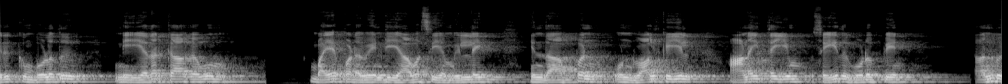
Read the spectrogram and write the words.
இருக்கும் பொழுது நீ எதற்காகவும் பயப்பட வேண்டிய அவசியம் இல்லை. இந்த அப்பன் உன் வாழ்க்கையில் அனைத்தையும் செய்து கொடுப்பேன். அன்பு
